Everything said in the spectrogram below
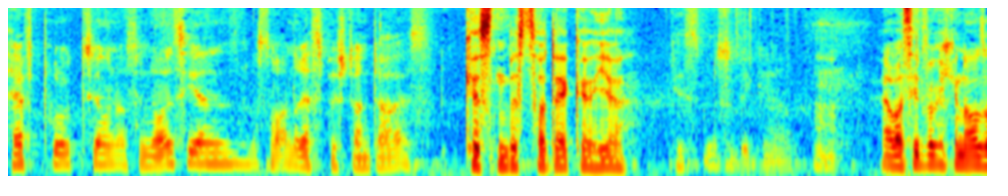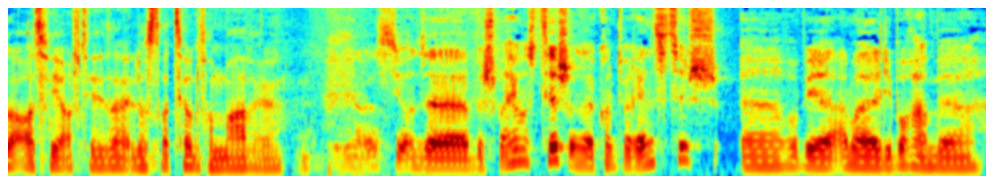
Heftproduktionen aus den 90ern, was noch ein Restbestand da ist. Kisten bis zur Decke hier. Kisten bis zur Decke, ja. Ja, aber es sieht wirklich genauso aus wie auf dieser Illustration von Marvel. Genau, das ist hier unser Besprechungstisch, unser Konferenztisch, äh, wo wir einmal die Woche haben wir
